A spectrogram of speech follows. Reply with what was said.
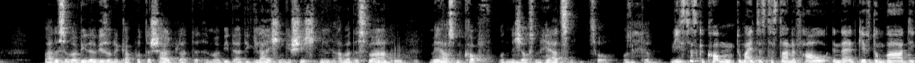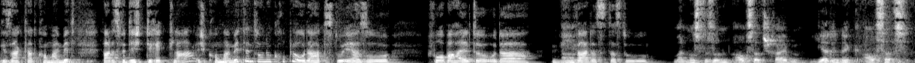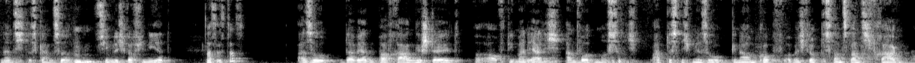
war das immer wieder wie so eine kaputte Schallplatte, immer wieder die gleichen Geschichten, aber das war mehr aus dem Kopf und nicht aus dem Herzen. So und ähm, wie ist das gekommen? Du meintest, dass da eine Frau in der Entgiftung war, die gesagt hat, komm mal mit. War das für dich direkt klar? Ich komme mal mit in so eine Gruppe oder hattest du eher so Vorbehalte oder wie war das, dass du man musste so einen Aufsatz schreiben, Jelinek-Aufsatz nennt sich das Ganze, mhm. ziemlich raffiniert. Was ist das? Also da werden ein paar Fragen gestellt, auf die man ehrlich antworten muss. Ich habe das nicht mehr so genau im Kopf, aber ich glaube, das waren 20 Fragen.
